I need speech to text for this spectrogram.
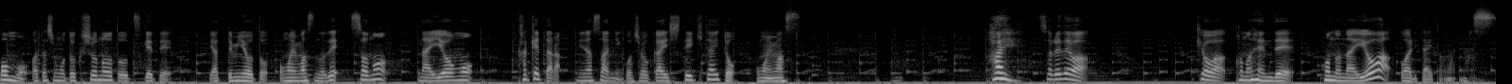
本も私も読書ノートをつけてやってみようと思いますのでその内容も書けたら皆さんにご紹介していきたいと思います。はいそれでは今日はこの辺で本の内容は終わりたいと思います。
